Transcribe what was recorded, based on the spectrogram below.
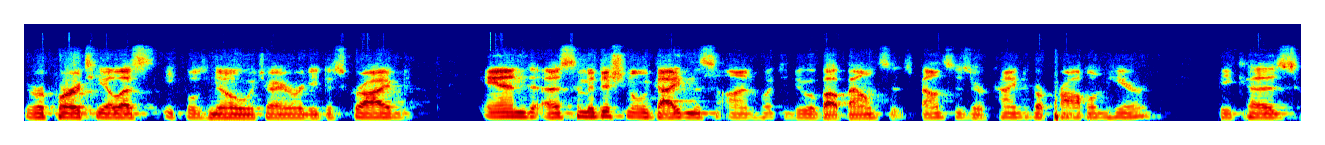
The required TLS equals no, which I already described, and uh, some additional guidance on what to do about bounces. Bounces are kind of a problem here because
